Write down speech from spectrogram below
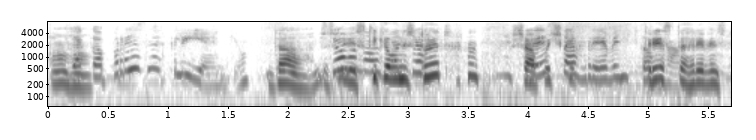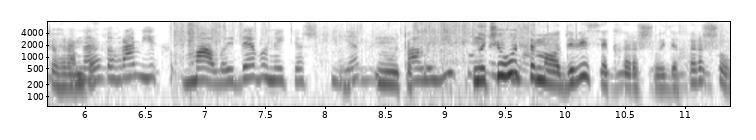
Ага. для капризних клієнтів. Да. Що воно Скільки вони означає? стоять? Шапочки? 300 гривень 100 300 гривень 100 А грам, на так? 100 грам їх мало йде, вони тяжкі. Ну, так. Але їх Ну тут чого це мало? Дивись, як хорошо йде, хорошо.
